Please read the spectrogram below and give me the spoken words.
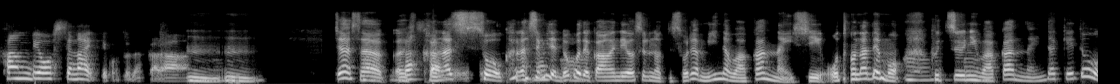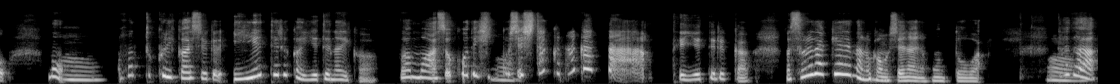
完了してないってことだから。うんうん。じゃあさ、悲し、そう、悲しみでどこで完了するのって、それはみんなわかんないし、大人でもうん。普通にわかんないんだけど、もううん。ほんと繰り返してるけど、言えてるか言えてないかはもうあそこで引っ越ししたくなかったって言えてるか、まあ、それだけなのかもしれないの、本当は。た、だ、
